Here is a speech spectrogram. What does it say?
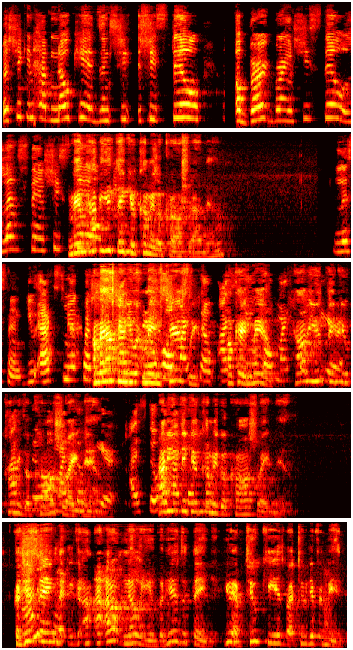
But she can have no kids, and she she's still a bird brain. She's still less than. She's. Ma'am, how do you think you're coming across right now? Listen, you asked me a question. I'm asking you, I mean, seriously. myself- I Okay, ma'am, how do you think you're coming across right now? Here. I still How do you think you're myself coming here. across right now? Because you're saying that, I, I don't know you, but here's the thing. You have two kids by two different men.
